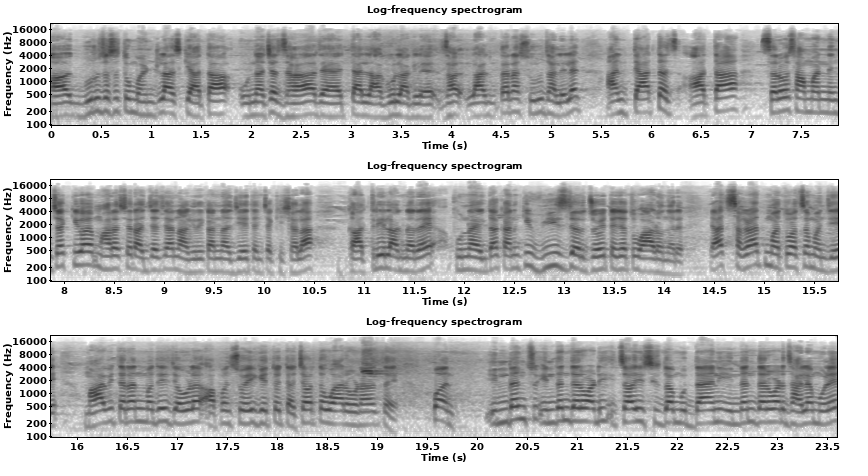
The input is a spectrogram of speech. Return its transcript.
गुरु जसं तू म्हटलास की आता उन्हाच्या झळा ज्या आहेत त्या लागू लागल्या झा- लागताना सुरू झालेल्या आहेत. आणि त्यातच आता सर्वसामान्यांच्या किंवा महाराष्ट्र राज्याच्या नागरिकांना जे आहे त्यांच्या खिशाला कात्री लागणार आहे पुन्हा एकदा. कारण की वीज दर जो आहे त्याच्यात वाढ होणार आहे. यात सगळ्यात महत्त्वाचं म्हणजे महावितरणमध्ये जेवढं आपण सोयी घेतो त्याच्यावर तर वाढ होणारच आहे. पण इंधन इंधन दरवाढीचा सुद्धा मुद्दा आहे आणि इंधन दरवाढ झाल्यामुळे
